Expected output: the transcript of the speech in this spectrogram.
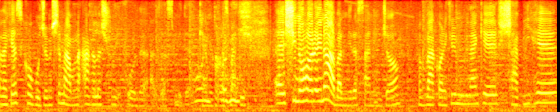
و کسی که کاکوجا میشه معمولا عقلش روی خورده از دست میده. کمی قسمتی. شینوها رو اینا اول می‌رسن اینجا. و کانکی رو می‌بینن که شبیه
